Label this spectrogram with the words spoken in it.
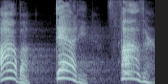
Abba, Daddy, Father.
